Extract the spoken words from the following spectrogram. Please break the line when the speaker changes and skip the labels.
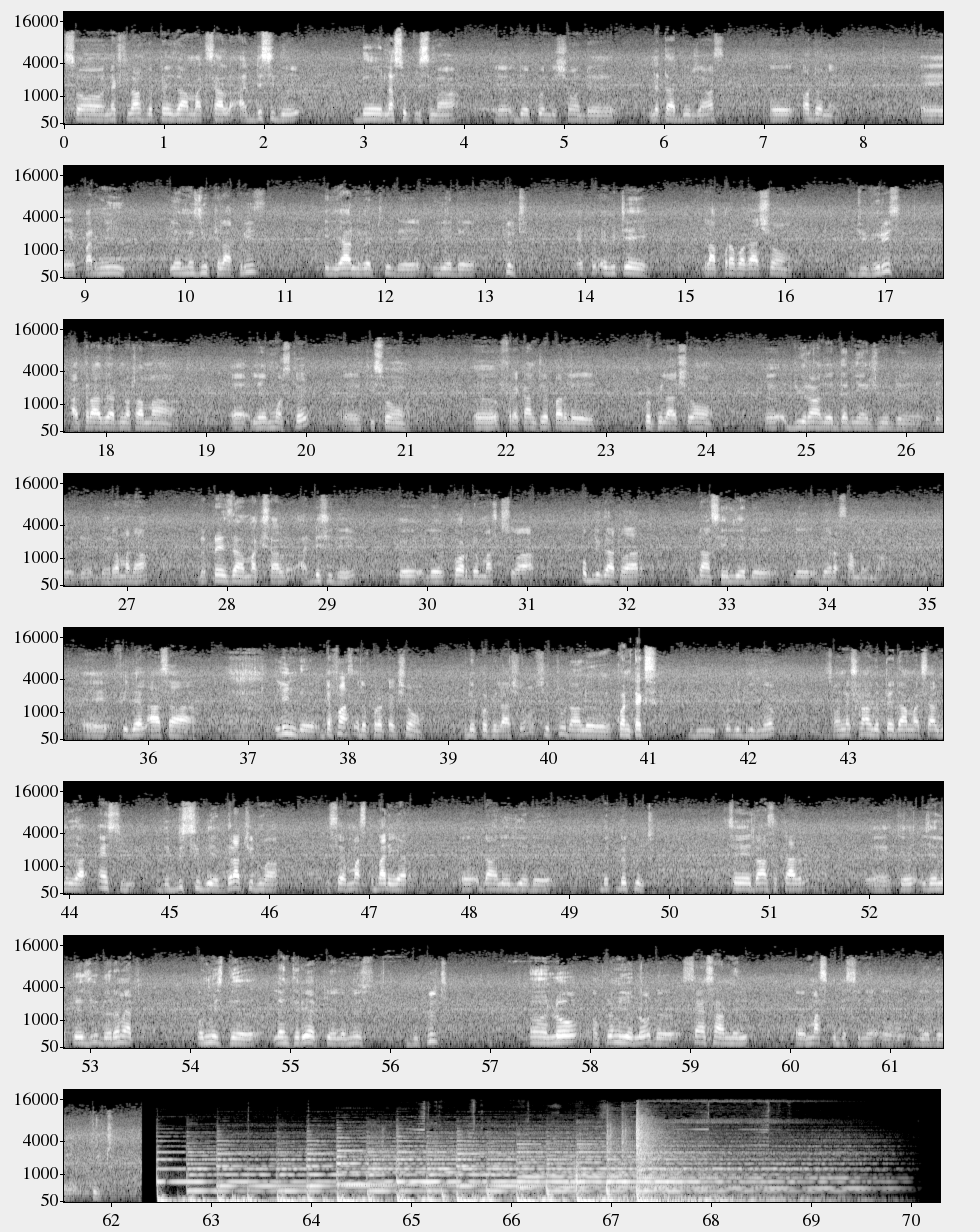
son Excellence le Président Maxal a décidé de l'assouplissement des conditions de l'état d'urgence ordonné. Et parmi les mesures qu'il a prises, il y a l'ouverture des lieux de culte. Et pour éviter la propagation du virus, à travers notamment les mosquées qui sont fréquentées par les populations durant les derniers jours de, Ramadan, le président Maxal a décidé que le port de masque soit obligatoire dans ces lieux de, rassemblement. Et fidèle à sa ligne de défense et de protection des populations, surtout dans le contexte du Covid-19, son excellence le président Maxal nous a instruit de distribuer gratuitement ces masques barrières dans les lieux de, culte. C'est dans ce cadre que j'ai le plaisir de remettre au ministre de l'Intérieur, qui est le ministre du culte, un lot, un premier lot de 500 000 masques destinés aux lieux de culte.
